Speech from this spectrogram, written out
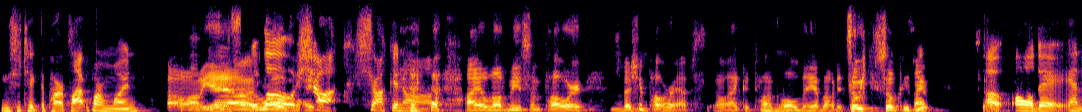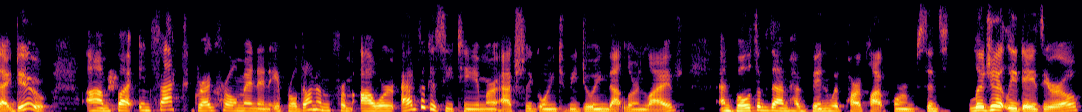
You should take the Power Platform one. Oh yeah, I love, oh shock, shock and awe. I love me some power, especially mm-hmm. Power Apps. Oh, I could talk mm-hmm. all day about it. So so could you. So. Oh, all day, and I do. Um, but in fact, Greg Hurlman and April Dunham from our advocacy team are actually going to be doing that Learn Live, and both of them have been with Power Platform since legitly day zero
